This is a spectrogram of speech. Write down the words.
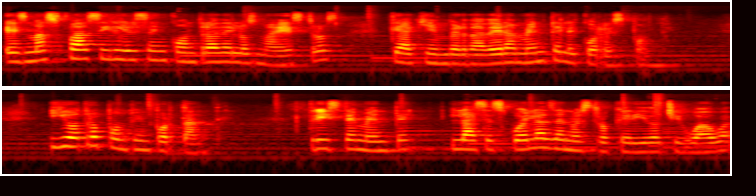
Es más fácil irse en contra de los maestros que a quien verdaderamente le corresponde. Y otro punto importante. Tristemente, las escuelas de nuestro querido Chihuahua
